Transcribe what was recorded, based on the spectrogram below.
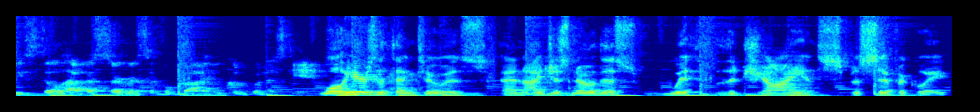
we still have a serviceable guy who could win us games. Well, here's the thing too is, and I just know this with the Giants specifically.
